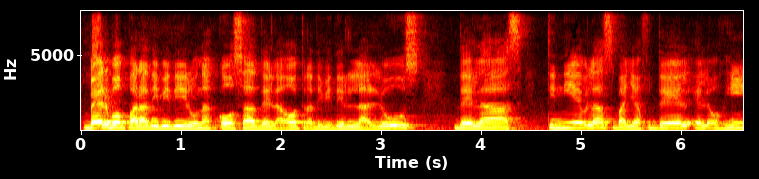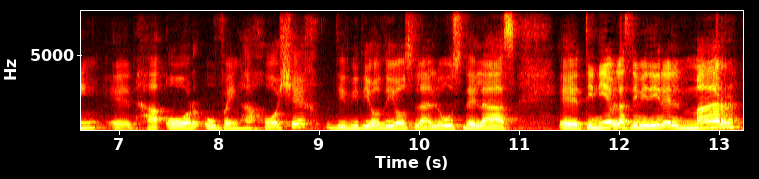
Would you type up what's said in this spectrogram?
verbo para dividir una cosa de la otra, dividir la luz de las tinieblas, Vayafdel, Elohim, Haor, Uven, Hahoshech, dividió Dios la luz de las eh, tinieblas, dividir el mar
